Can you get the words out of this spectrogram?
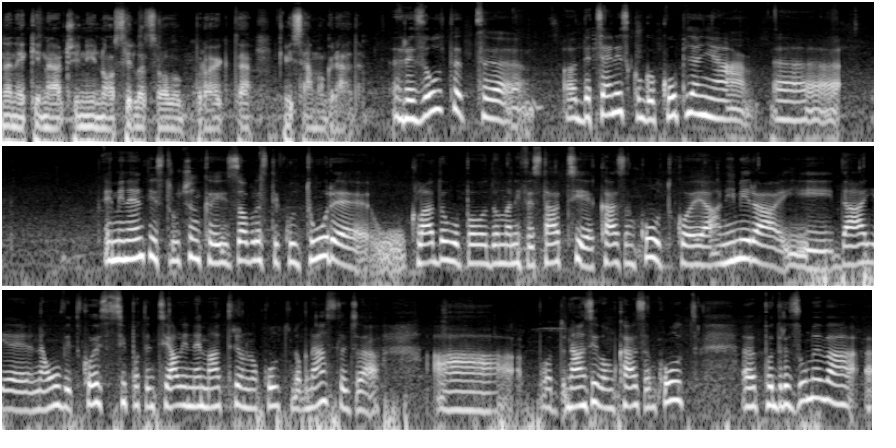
na neki način i nosilac ovog projekta i samog grada. Rezultat e, decenijskog okupljanja e, eminentnih stručnjaka iz oblasti kulture u Kladovu povodom manifestacije Kazan kult koja animira i daje na uvid koji su svi potencijali nematerijalnog kulturnog nasledđa, a pod nazivom Kazan kult e, podrazumeva e,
